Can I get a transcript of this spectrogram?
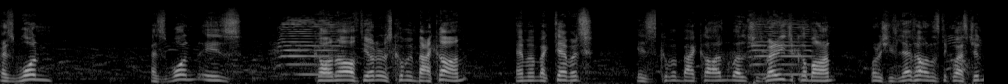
as one, as one is gone off, the other is coming back on. Emma McDevitt is coming back on. Well, she's ready to come on. Whether she's let on is the question.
